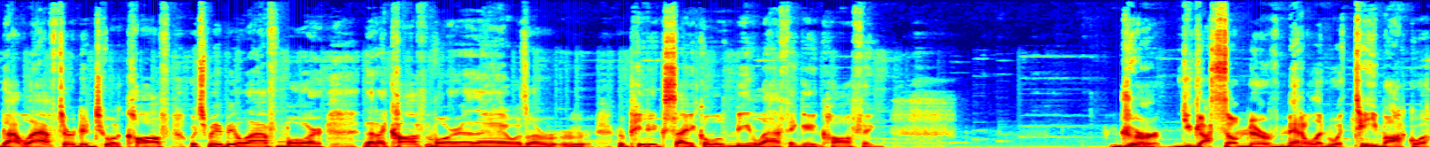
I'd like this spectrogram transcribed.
that laugh turned into a cough, which made me laugh more. Then I coughed more, and then it was a r- repeating cycle of me laughing and coughing. Grr, you got some nerve meddling with Team Aqua.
